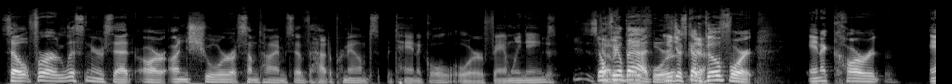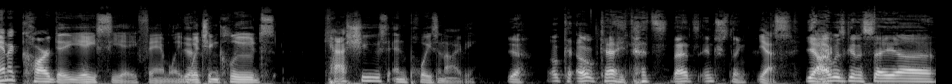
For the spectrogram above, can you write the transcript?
So for our listeners that are unsure sometimes of how to pronounce botanical or family names, just don't feel bad. You just got to Yeah. go for it. Anacard Anacardiaceae family, Yeah. which includes cashews and poison ivy. Yeah. Okay. Okay. That's that's interesting. Yes. Yeah, All I was gonna say, uh,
